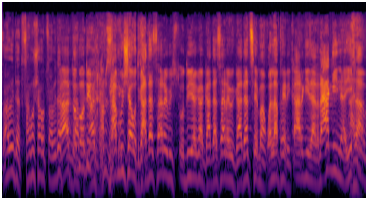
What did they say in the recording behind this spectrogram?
წავიდეთ, სამშაოთ წავიდეთ. ბატონო, მოდი ამ სამშაოთ გადასარევი სტუდია და გადასარევი გადაცემა, ყველაფერი კარგი და რა გინა იყავ.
